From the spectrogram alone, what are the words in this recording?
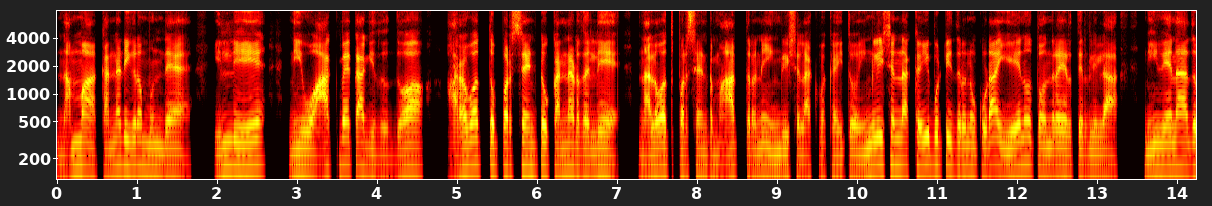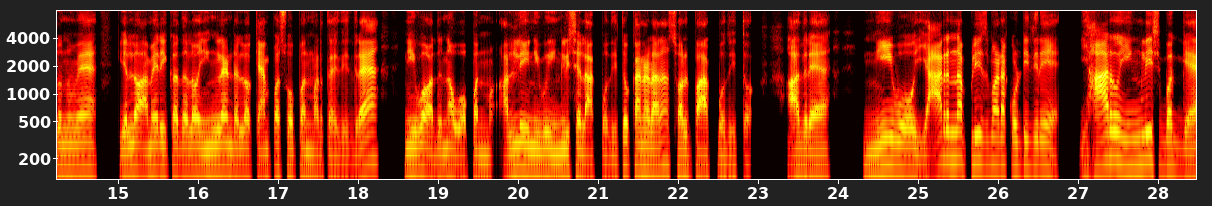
ನಮ್ಮ ಕನ್ನಡಿಗರ ಮುಂದೆ. ಇಲ್ಲಿ ನೀವು ಹಾಕ್ಬೇಕಾಗಿದ್ದು ಅರವತ್ತು ಪರ್ಸೆಂಟು ಕನ್ನಡದಲ್ಲಿ, ನಲವತ್ತು ಪರ್ಸೆಂಟ್ ಮಾತ್ರನೇ ಇಂಗ್ಲೀಷಲ್ಲಿ ಹಾಕ್ಬೇಕಾಯಿತು. ಇಂಗ್ಲೀಷನ್ನು ಕೈ ಬಿಟ್ಟಿದ್ರು ಕೂಡ ಏನೂ ತೊಂದರೆ ಇರ್ತಿರ್ಲಿಲ್ಲ. ನೀವೇನಾದ್ರೂ ಎಲ್ಲೋ ಅಮೇರಿಕಾದಲ್ಲೋ, ಇಂಗ್ಲೆಂಡಲ್ಲೋ ಕ್ಯಾಂಪಸ್ ಓಪನ್ ಮಾಡ್ತಾ ಇದ್ದಿದ್ರೆ ನೀವು ಅದನ್ನು ಓಪನ್ ಅಲ್ಲಿ ನೀವು ಇಂಗ್ಲೀಷಲ್ಲಿ ಹಾಕ್ಬೋದಿತ್ತು, ಕನ್ನಡನ ಸ್ವಲ್ಪ ಹಾಕ್ಬೋದಿತ್ತು. ಆದರೆ ನೀವು ಯಾರನ್ನ ಪ್ಲೀಸ್ ಮಾಡಕ್ಕೆ ಕೊಟ್ಟಿದ್ದೀರಿ ಯಾರು ಇಂಗ್ಲೀಷ್ ಬಗ್ಗೆ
